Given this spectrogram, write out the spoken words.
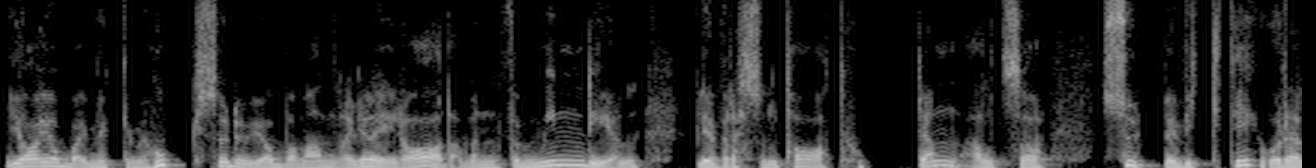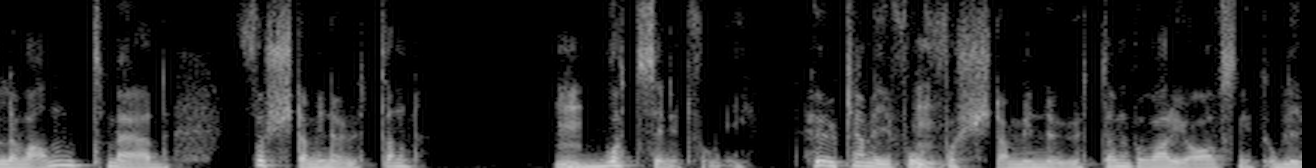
jag jobbar ju mycket med hooks och du jobbar med andra grejer Adam, men för min del blev resultathooken alltså superviktig och relevant med första minuten. Mm. What's in it for me? Hur kan vi få mm. första minuten på varje avsnitt och bli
